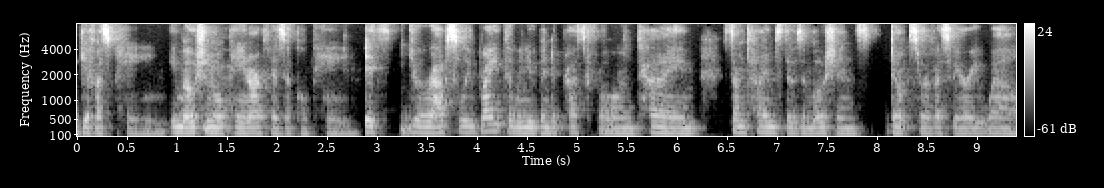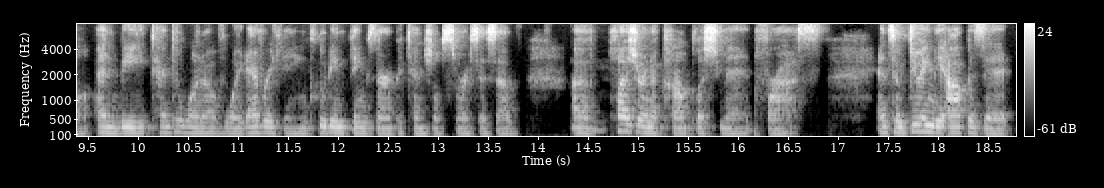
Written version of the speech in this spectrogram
give us pain, emotional yeah. pain or physical pain. It's you're absolutely right that when you've been depressed for a long time, sometimes those emotions don't serve us very well and we tend to want to avoid everything, including things that are potential sources of of mm-hmm. pleasure and accomplishment for us. And so doing the opposite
